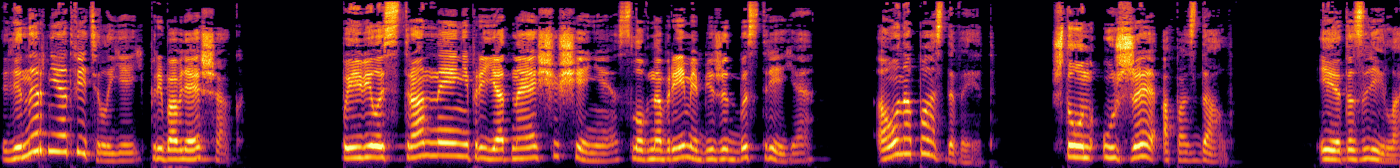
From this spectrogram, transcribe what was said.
Линер не ответила ей, прибавляя шаг. Появилось странное неприятное ощущение, словно время бежит быстрее, а он опаздывает, что он уже опоздал. И это злило.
